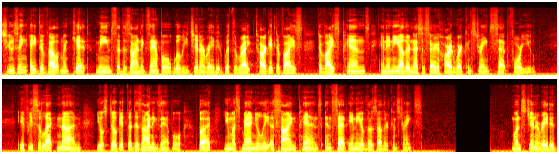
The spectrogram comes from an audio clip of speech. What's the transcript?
Choosing a development kit means the design example will be generated with the right target device, device pins, and any other necessary hardware constraints set for you. If you select none, you'll still get the design example, but you must manually assign pins and set any of those other constraints. Once generated,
